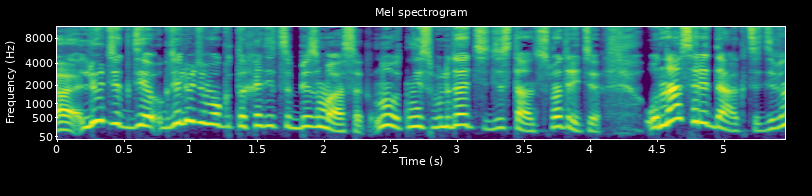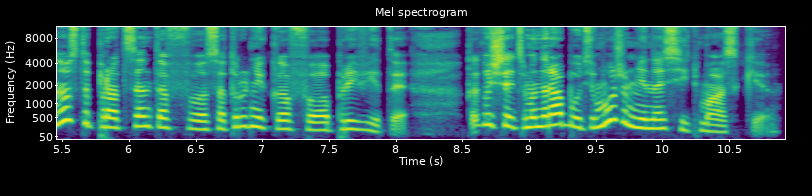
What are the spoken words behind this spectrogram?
А, люди, где, где люди могут находиться без масок, ну, вот не соблюдать дистанцию. Смотрите, у нас редакция, 90% сотрудников э, привиты. Как вы считаете, мы на работе можем не носить маски?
